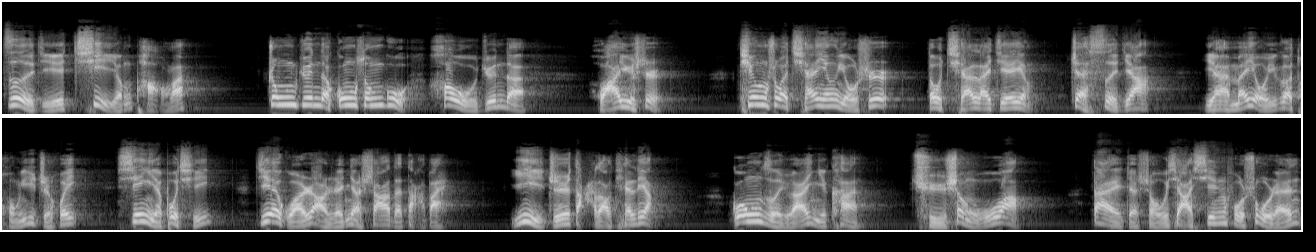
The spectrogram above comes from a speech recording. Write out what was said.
自己弃营跑了。中军的公孙固，后军的华御士，听说前营有失，都前来接应。这四家也没有一个统一指挥，心也不齐，结果让人家杀的大败，一直打到天亮。公子元一看取胜无望，带着手下心腹数人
